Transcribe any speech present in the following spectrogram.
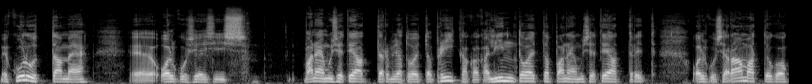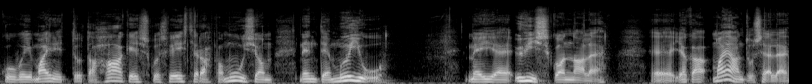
me kulutame, äh, olgu see siis Vanemuise teater, mida toetab riik, aga ka linn toetab Vanemuise teatrit, olgu see raamatukogu või mainitud Ahhaa-keskus või Eesti Rahva Muuseum, nende mõju meie ühiskonnale eh, ja ka majandusele,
